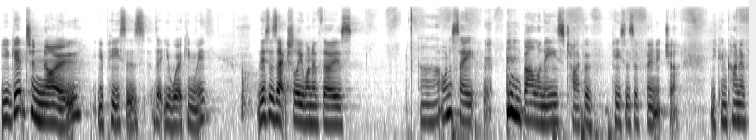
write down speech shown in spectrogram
you get to know your pieces that you're working with. This is actually one of those, uh, I want to say, Balinese type of pieces of furniture. You can kind of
